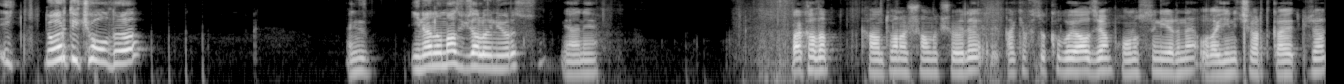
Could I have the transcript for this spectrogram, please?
İlk- 4-2 oldu. Yani inanılmaz güzel oynuyoruz. Yani bakalım. Cantona şu anlık şöyle Takefusa Kubo'yu alacağım. Honus'un yerine. O da yeni çıkarttı gayet güzel.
